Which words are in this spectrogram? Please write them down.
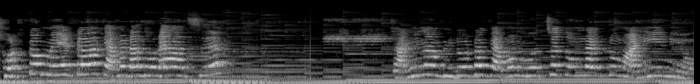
ছোট্ট মেয়েটা ক্যামেরা ধরে আছে। জানি না, ভিডিওটা কেমন হচ্ছে, তোমরা একটু মানিয়ে নিও।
